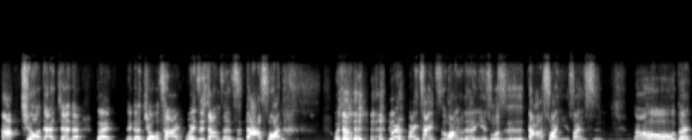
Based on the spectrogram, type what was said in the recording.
啊，韭对对对对，那个韭菜，我一直想成是大蒜。我想，因为百菜之王，有的人也说是大蒜，也算是。然后对，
